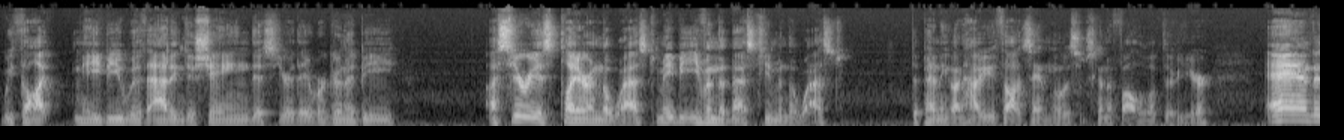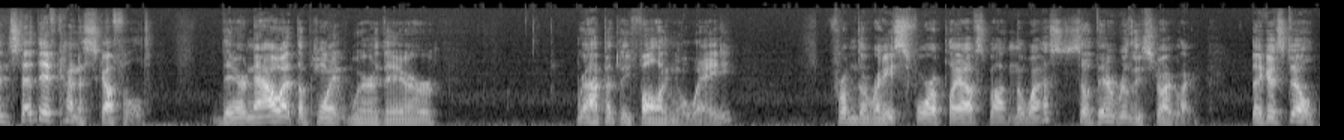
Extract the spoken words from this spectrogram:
we thought maybe with adding Duchene this year, they were going to be a serious player in the West, maybe even the best team in the West, depending on how you thought St. Louis was going to follow up their year. And instead, they've kind of scuffled. They're now at the point where they're rapidly falling away from the race for a playoff spot in the West, so they're really struggling. They could still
